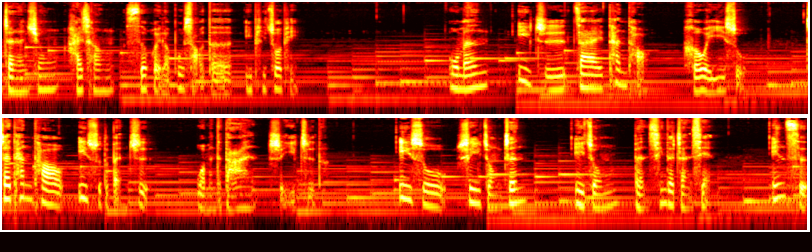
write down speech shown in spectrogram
詹仁兄还曾撕毁了不少的一批作品。我们一直在探讨何为艺术，在探讨艺术的本质。我们的答案是一致的：艺术是一种真，一种本心的展现。因此，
